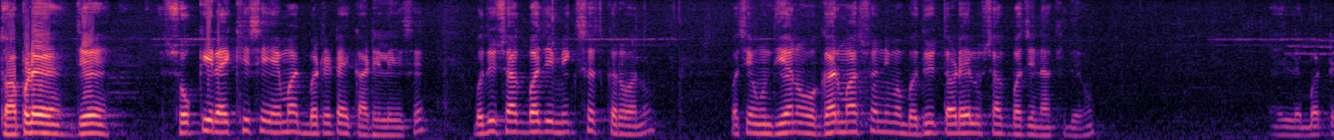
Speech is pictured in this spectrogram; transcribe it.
તો આપણે જે સોકી રાખી છે એમાં જ બટેટાઈ કાઢી લઈએ છીએ બધું શાકભાજી મિક્સ જ કરવાનું. પછી ઊંધિયાનો વઘાર મારશો ને એમાં બધું તળેલું શાકભાજી નાખી દેવું એટલે બટે,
